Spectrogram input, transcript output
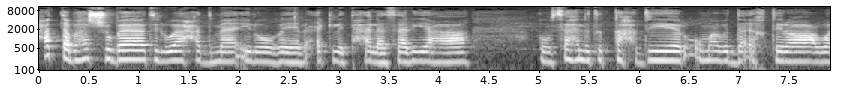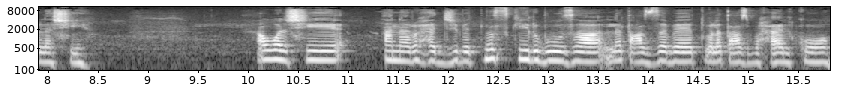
حتى بهالشبات الواحد ما إله غير أكلة حلا سريعة وسهلة التحضير وما بدها اختراع ولا شي. أول شي أنا رحت جبت نص كيلو بوظة لا تعذبت ولا تعذبوا حالكم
